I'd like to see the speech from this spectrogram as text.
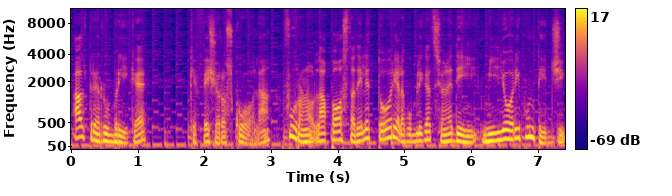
Altre rubriche che fecero scuola furono la posta dei lettori e la pubblicazione dei migliori punteggi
